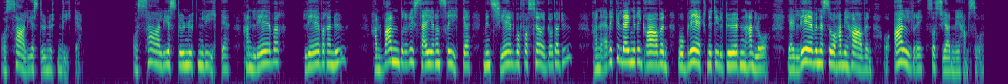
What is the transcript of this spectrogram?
Å salige stund uten like. Og salige stund uten like, han lever, lever ennu, han vandrer i seierens rike, min sjel, hvorfor sørger da du? Han er ikke lenger i graven, hvor bleknet til døden han lå, jeg levende så ham i haven, og aldri så skjønn jeg ham så.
